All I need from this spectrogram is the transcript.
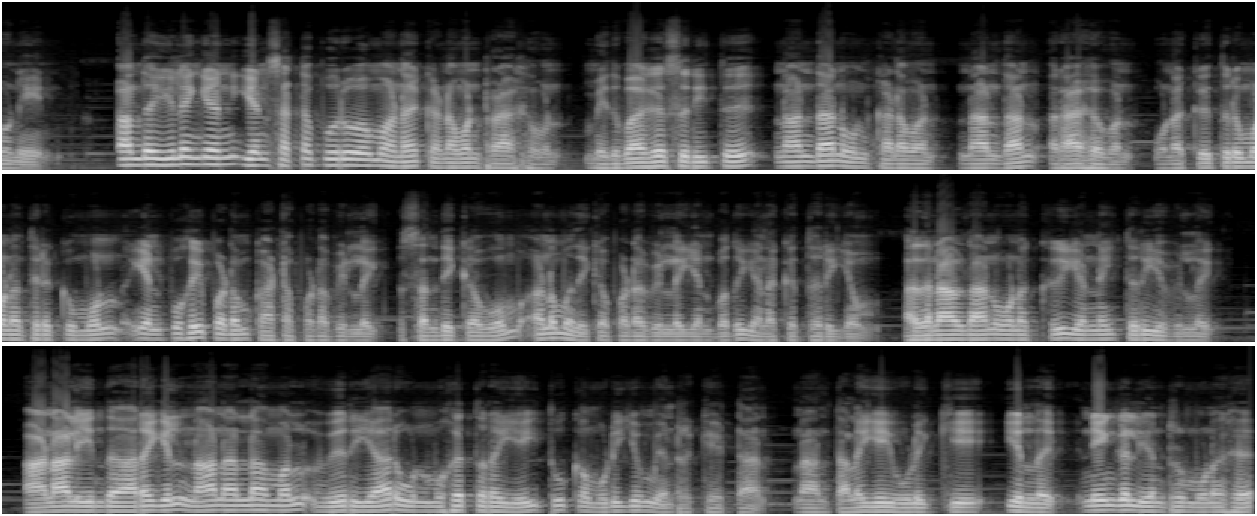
போனேன். அந்த இளைஞன் என் சட்டப்பூர்வமான கணவன் ராகவன். மெதுவாக சிரித்து நான் தான் உன் கணவன் நான் தான் ராகவன். உனக்கு திருமணத்திற்கு முன் என் புகைப்படம் காட்டப்படவில்லை. சந்திக்கவும் அனுமதிக்கப்படவில்லை என்பது எனக்கு தெரியும். அதனால் தான் உனக்கு என்னை தெரியவில்லை. ஆனால் இந்த அறையில் நான் அல்லாமல் வேறு யார் உன் முகத்திரையை தூக்க முடியும்? என்று கேட்டான். நான் தலையை உலுக்கி இல்லை நீங்கள் என்று முனக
